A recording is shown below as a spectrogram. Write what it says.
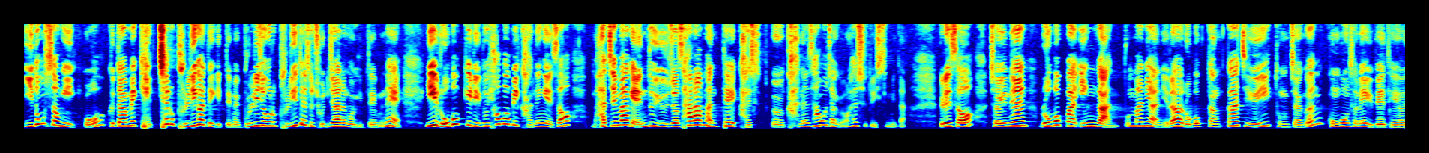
이동성이 있고 그 다음에 객체로 분리가 되기 때문에 물리적으로 분리돼서 존재하는 거기 때문에 이 로봇끼리도 협업이 가능해서 마지막 end user 사람한테 갈, 어, 가는 상호작용을 할 수도 있습니다. 그래서 저희는 로봇과 인간뿐만이 아니라 로봇 간까지의 동작은 공공선에 위배되어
